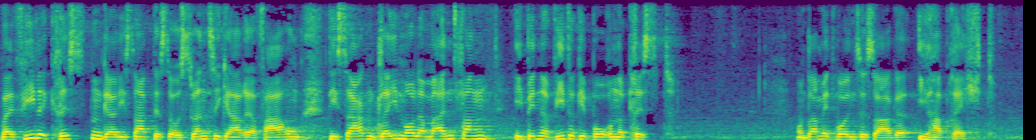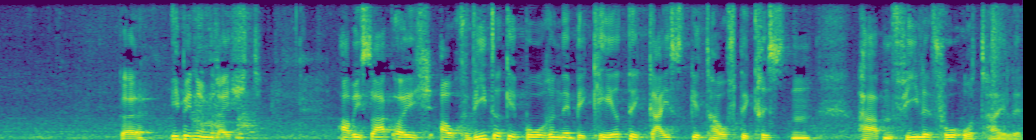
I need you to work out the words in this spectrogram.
Weil viele Christen, gell, ich sage das aus 20 Jahren Erfahrung, die sagen gleich mal am Anfang, ich bin ein wiedergeborener Christ. Und damit wollen sie sagen, ich habe Recht. Gell? Ich bin im Recht. Aber ich sage euch, auch wiedergeborene, bekehrte, geistgetaufte Christen haben viele Vorurteile.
